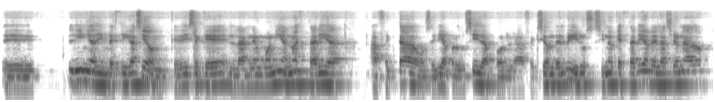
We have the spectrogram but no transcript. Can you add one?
eh, línea de investigación que dice que la neumonía no estaría afectada o sería producida por la afección del virus, sino que estaría relacionado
